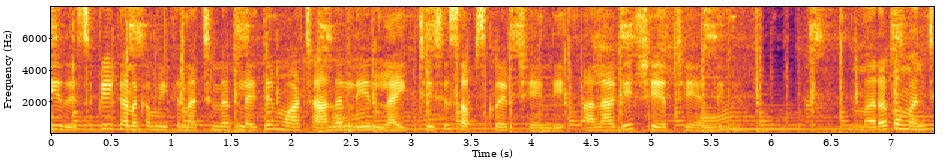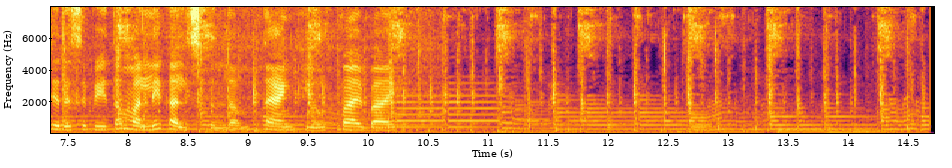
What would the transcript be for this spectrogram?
ఈ రెసిపీ కనుక మీకు నచ్చినట్లయితే మా ఛానల్ని లైక్ చేసి సబ్స్క్రైబ్ చేయండి. అలాగే షేర్ చేయండి. మరొక మంచి రెసిపీతో మళ్ళీ కలుసుకుందాం. Thank you bye bye.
